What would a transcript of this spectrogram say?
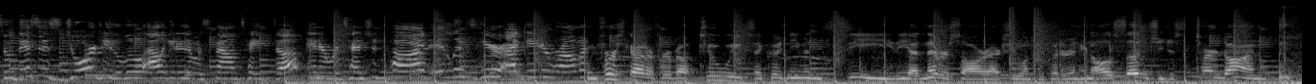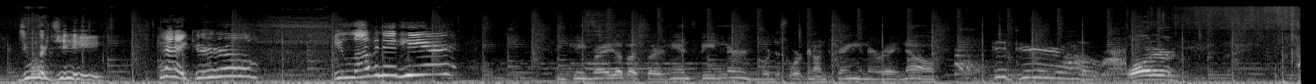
So this is Georgie, the little alligator that was found taped up in a retention pond. It lives here at Gatorama. We first got her for about two weeks. I couldn't even see the, I never saw her actually once we put her in here. And all of a sudden she just turned on. Georgie, hey girl, you loving it here? And came right up. I started hand feeding her and we're just working on training her right now. Good girl. Water,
